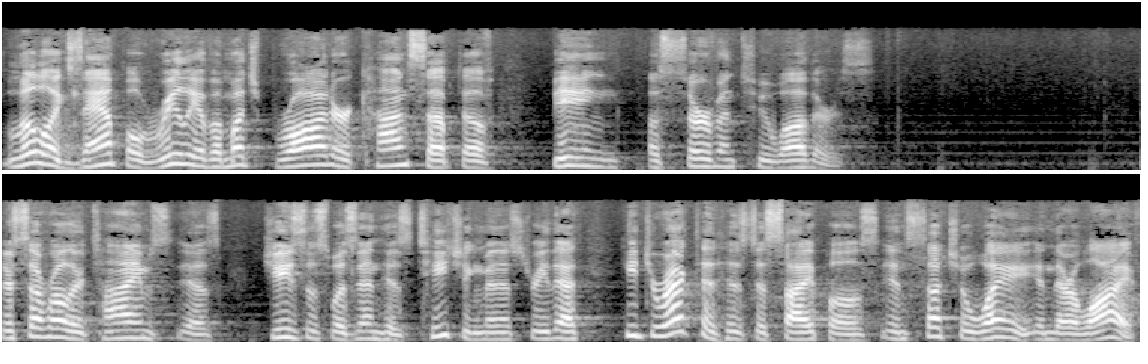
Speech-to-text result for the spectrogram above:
little example, really, of a much broader concept of being a servant to others. There's several other times as Jesus was in his teaching ministry that he directed his disciples in such a way in their life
